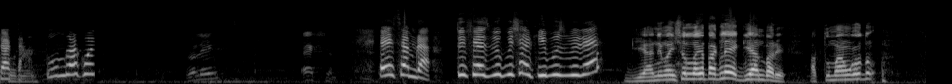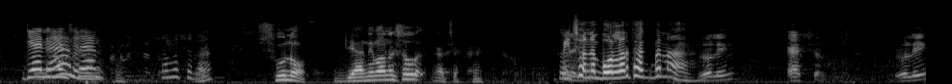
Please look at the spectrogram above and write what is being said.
ডাটা। তোমরা কই অ্যাকশন এই সামরা তুই ফেসবুক বিষয়ে কি বুঝবি রে? জ্ঞানী মানুষের লাগে থাকলে জ্ঞান বাড়ে। আর তোমার আমাকে তো জ্ঞানী মানুষের সমস্যা নাই। শুনো জ্ঞানী মানুষের আচ্ছা হ্যাঁ। পিছনে বলার থাকবে না? রোলিং অ্যাকশন রোলিং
